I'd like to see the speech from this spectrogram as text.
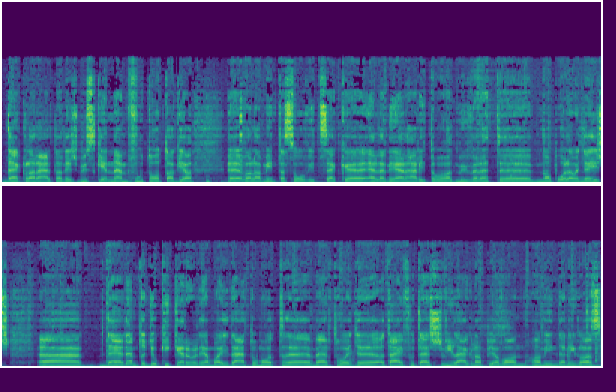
deklaráltan és büszkén nem futó tagja, valamint a szóvicek eh, elleni elhárító hadművelet Napóleonja is. De nem tudjuk kikerülni a mai dátumot, mert hogy a tájfutás világnapja van, ha minden igaz.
